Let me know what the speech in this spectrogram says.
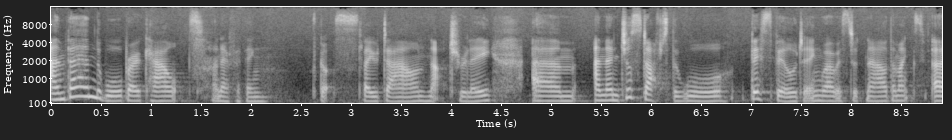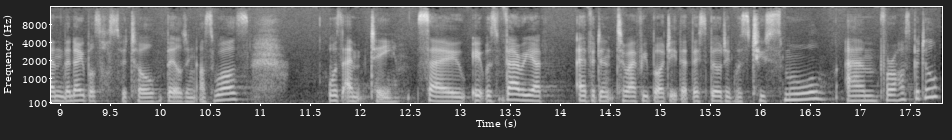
And then the war broke out and everything got slowed down naturally. Um, and then just after the war, this building where we stood now, the, Manx, um, the Nobles Hospital building as was, was empty. So it was very uh, evident to everybody that this building was too small um, for a hospital.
